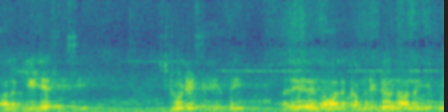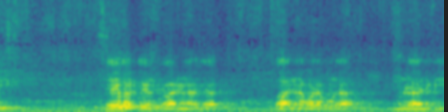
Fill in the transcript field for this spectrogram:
వాళ్ళకి డీటెయిల్స్ ఇచ్చి స్టూడెంట్స్కి చెప్పి అదేవిధంగా వాళ్ళ కమ్యూనిటీ ఉన్న వాళ్ళకి చెప్పి సైబర్ క్రైమ్స్ బారిన బారిన పడకుండా ఉండడానికి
